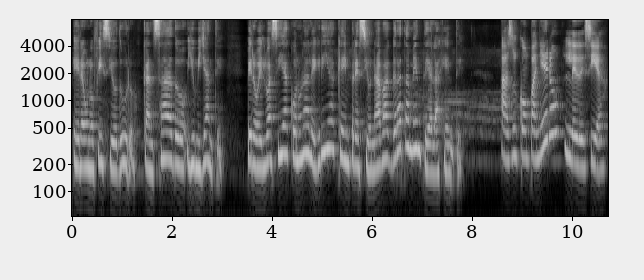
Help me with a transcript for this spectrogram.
Era un oficio duro, cansado y humillante, pero él lo hacía con una alegría que impresionaba gratamente a la gente. A su compañero le decía,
